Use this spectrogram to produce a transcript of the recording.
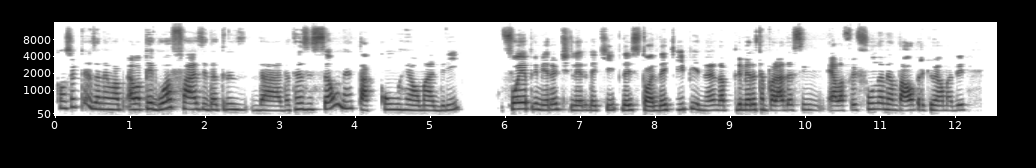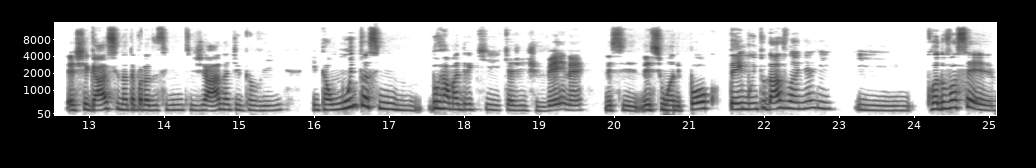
Com certeza, né? Ela, ela pegou a fase da, trans, da, da transição, né? Tá com o Real Madrid. Foi a primeira artilheira da equipe, da história da equipe, né? Na primeira temporada, assim, ela foi fundamental para que o Real Madrid eh, chegasse na temporada seguinte já na Champions League. Então, muito assim do Real Madrid que, que a gente vê, né, nesse, nesse um ano e pouco, tem muito da Aslane ali. E quando você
